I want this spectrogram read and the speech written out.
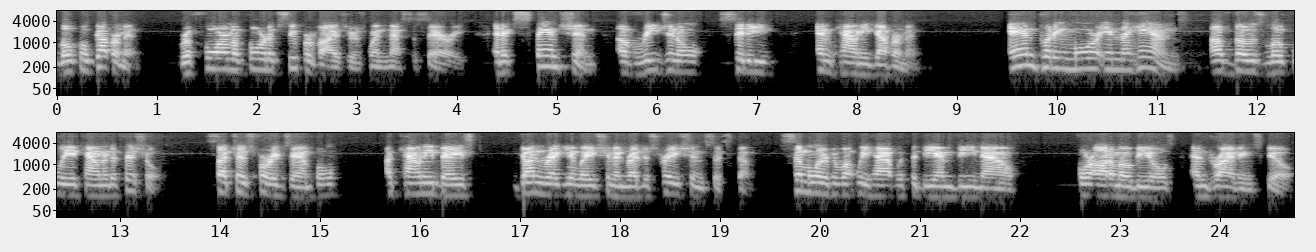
local government, reform of Board of Supervisors when necessary, an expansion of regional, city, and county government, and putting more in the hands of those locally accounted officials, such as, for example, a county based gun regulation and registration system, similar to what we have with the DMV now for automobiles and driving skills.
